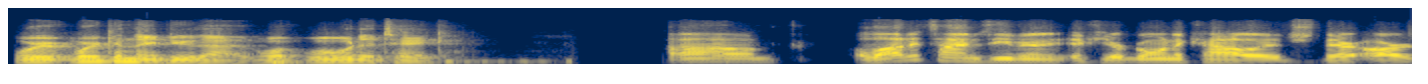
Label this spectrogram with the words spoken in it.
where where can they do that? What what would it take? Um, a lot of times, even if you're going to college, there are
